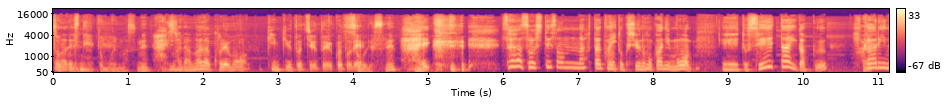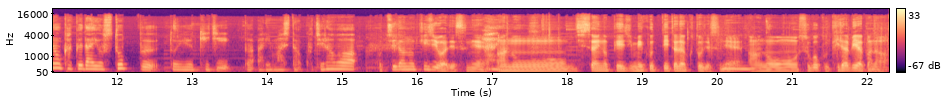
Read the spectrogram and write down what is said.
側面だと思いますね。はい、まだまだこれも研究途中ということで。そうですね。はい。さあそしてそんな二つの特集の他にも、はい、えっ、ー、と生態学光の拡大をストップという記事がありました。こちらは？こちらの記事はですね、はい、あのー、実際のページめくっていただくとですね、うん、あのー、すごくきらびやかな、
